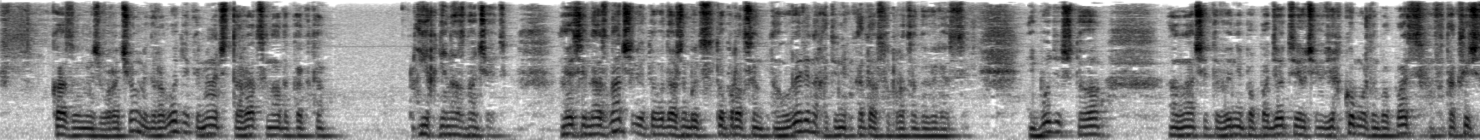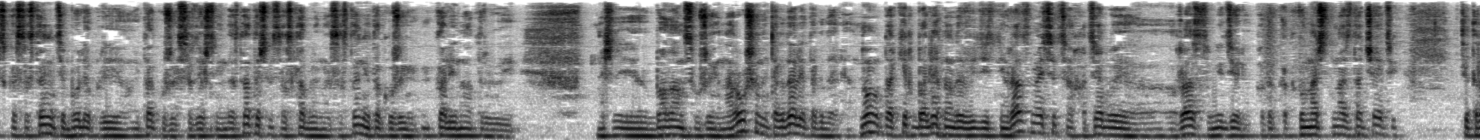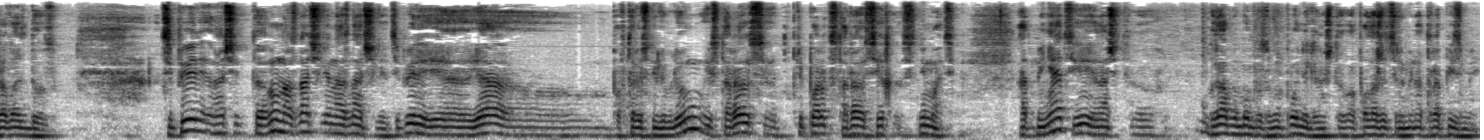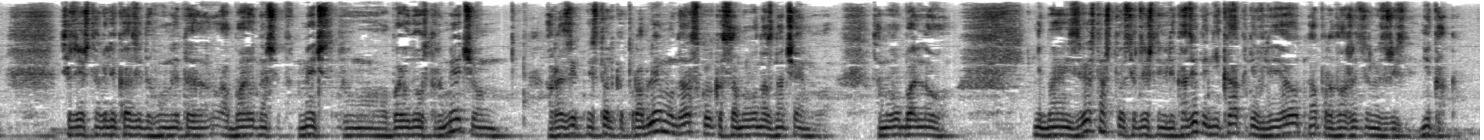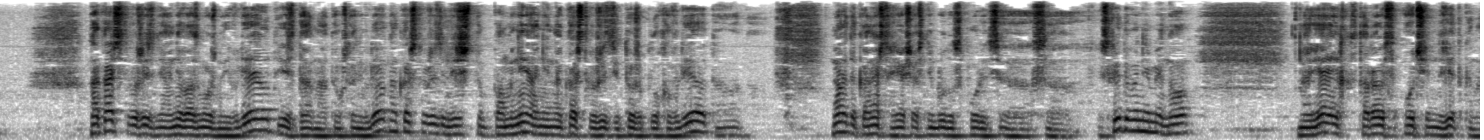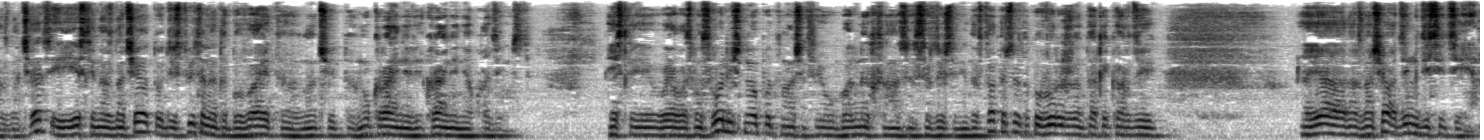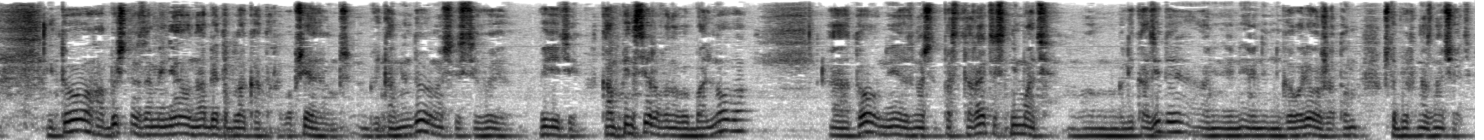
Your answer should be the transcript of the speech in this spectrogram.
указываем врачом, медработникам, иначе стараться надо как-то их не назначать. Но если назначили, то вы должны быть стопроцентно уверены, хотя никогда стопроцентной уверенности не будет, что значит, вы не попадете, очень легко можно попасть в токсическое состояние, тем более при и так уже сердечной недостаточности, ослабленное состояние, так уже калий натриевый значит, баланс уже нарушен и так далее, и так далее. Но таких больных надо видеть не раз в месяц, а хотя бы раз в неделю, когда как вы назначаете тетровать дозу. Теперь, значит, ну, назначили, назначили. Теперь я, повторюсь, не люблю и стараюсь, препарат стараюсь их снимать, отменять и, значит, главным образом мы поняли, что о положительном минотропизме сердечных гликозидов, он это обоюд, значит, меч, обоюдоострый меч, он разит не столько проблему, да, сколько самого назначаемого, самого больного. Ибо известно, что сердечные гликозиды никак не влияют на продолжительность жизни. Никак. На качество жизни они, возможно, и влияют. Есть данные о том, что они влияют на качество жизни. Лично по мне, они на качество жизни тоже плохо влияют. Но это, конечно, я сейчас не буду спорить э, с исследованиями, но я их стараюсь очень редко назначать. И если назначаю, то действительно это бывает э, значит, ну, крайне, крайняя необходимость. Если я возьму свой личный опыт, значит, у больных значит, сердечной недостаточности, такой выраженной тахикардии, я назначал 1 к 10. И то обычно заменял на бета-блокаторы. Вообще я вам рекомендую, значит, если вы видите компенсированного больного, э, то мне, значит, постарайтесь снимать гликозиды, а не, не говорю уже о том, чтобы их назначать.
